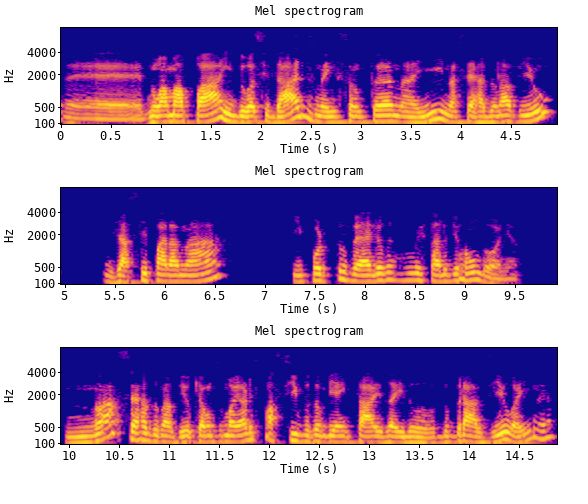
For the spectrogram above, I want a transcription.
é, no Amapá, em duas cidades, né, em Santana e na Serra do Navio, Jaci, Paraná e Porto Velho, no estado de Rondônia. Na Serra do Navio, que é um dos maiores passivos ambientais aí do, do Brasil, aí, né?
